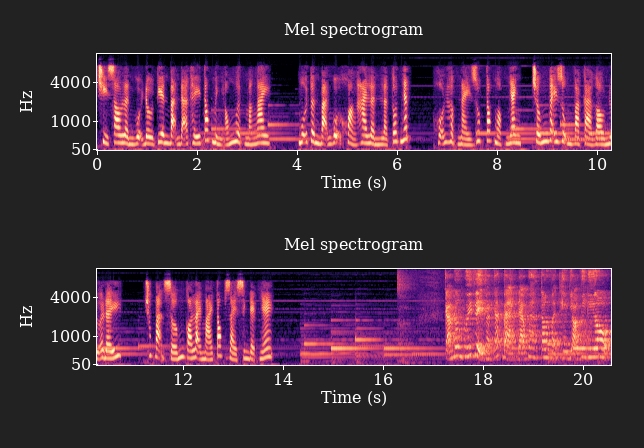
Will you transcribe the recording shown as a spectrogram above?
Chỉ sau lần gội đầu tiên bạn đã thấy tóc mình óng mượt mà ngay. Mỗi tuần bạn gội khoảng 2 lần là tốt nhất. Hỗn hợp này giúp tóc mọc nhanh, chống gãy rụng và cả gầu nữa đấy. Chúc bạn sớm có lại mái tóc dài xinh đẹp nhé. Cảm ơn quý vị và các bạn đã quan tâm và theo dõi video.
